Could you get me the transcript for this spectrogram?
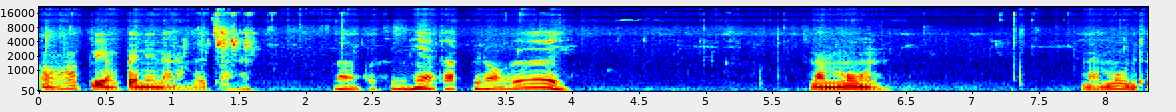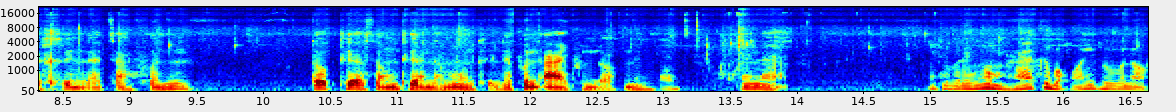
อ๋อเกลี่ยงไปในน้ำเลยจ้ะน้ำก็ขึ้นแห้งคักพี่น้องเอ้ยน้ำมูล น้ำมูลก็ขึ้นแล้วจ้ะฝนตกเทือสองเทือน้ำมูลขึ้นแล้วพุ่นอายพุ่นดอกหนึ่งในน้มันจะบ่ได้งมหาคือบอกว่าอีเพิ่นบ่เนาะ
